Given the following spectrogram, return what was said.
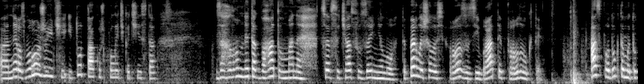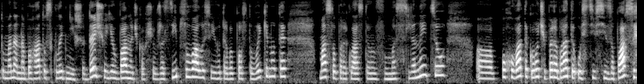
е, не розморожуючи, і тут також поличка чиста. Загалом не так багато в мене це все часу зайняло. Тепер лишилось розібрати продукти. А з продуктами тут у мене набагато складніше. Дещо є в баночках, що вже зіпсувалося, його треба просто викинути. Масло перекласти в масляницю. Поховати, коротше, перебрати ось ці всі запаси,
